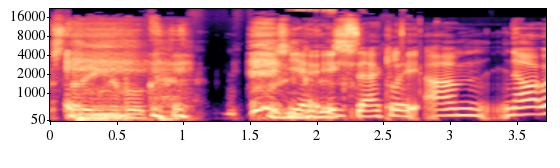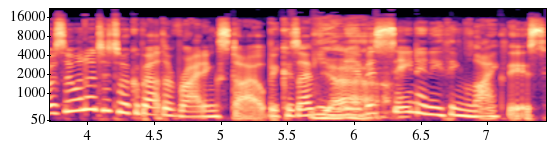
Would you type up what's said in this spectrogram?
studying the book. yeah, exactly. Um, now, I also wanted to talk about the writing style because I've Yeah. never seen anything like this.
